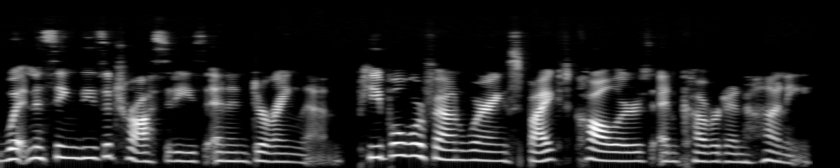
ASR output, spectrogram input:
witnessing these atrocities and enduring them. People were found wearing spiked collars and covered in honey.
